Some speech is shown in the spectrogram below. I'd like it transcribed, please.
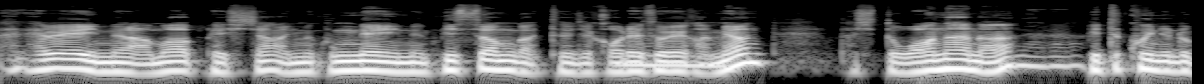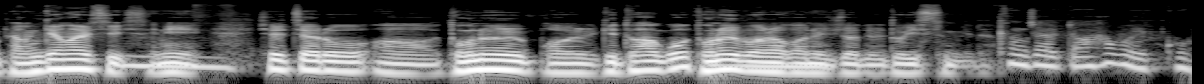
해외에 있는 암호화폐 시장 아니면 국내에 있는 빗썸 같은 이제 거래소에 음. 가면 다시 또 원화나 나라. 비트코인으로 변경할 수 있으니 음. 실제로 어, 돈을 벌기도 하고 돈을 음. 벌어가는 유저들도 있습니다. 경제 활동을 하고 있고.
